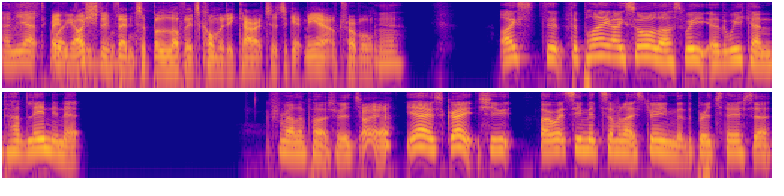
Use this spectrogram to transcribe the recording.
and yet Maybe I should invent a beloved comedy character to get me out of trouble. Yeah. I the, the play I saw last week at the weekend had Lynn in it from Alan Partridge. Oh yeah. Yeah, it was great. She I went to see Midsummer Night's Dream at the Bridge Theatre,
